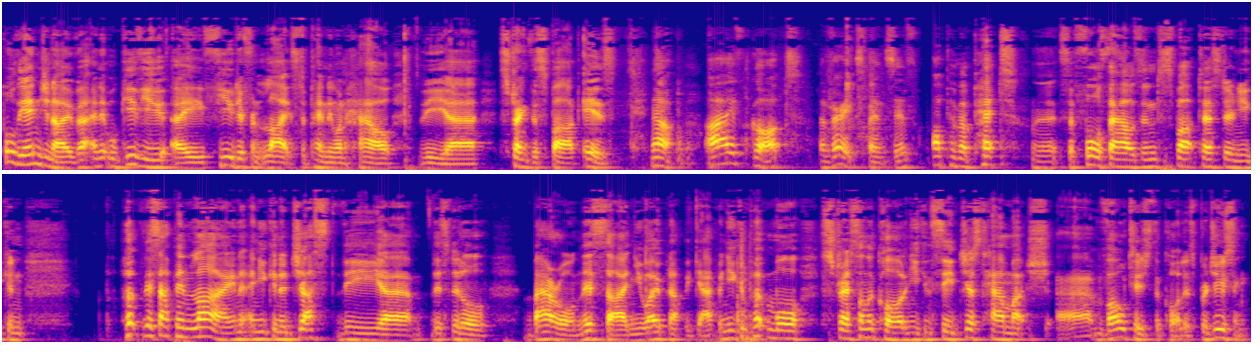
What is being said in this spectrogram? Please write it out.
pull the engine over and it will give you a few different lights depending on how the uh, strength of spark is. Now, I've got a very expensive Optima PET. Uh, it's a 4000 spark tester and you can hook this up in line and you can adjust the uh, this little barrel on this side and you open up the gap and you can put more stress on the coil and you can see just how much uh, voltage the coil is producing.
